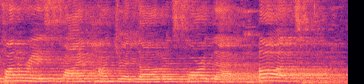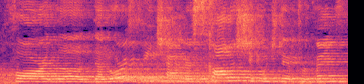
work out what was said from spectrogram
fundraised $500 for that. But for the Dolores B. Chandler Scholarship, which they prevent,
